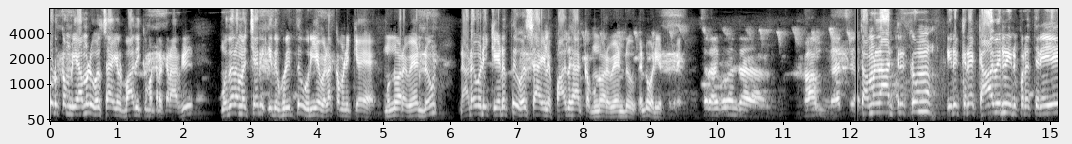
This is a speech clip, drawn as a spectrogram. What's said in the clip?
கொடுக்க முடியாமல் விவசாயிகள் பாதிக்கப்பட்டிருக்கிறார்கள். முதலமைச்சர் இது குறித்து உரிய விளக்கமளிக்க முன்வர வேண்டும். நடவடிக்கை எடுத்து விவசாயிகளை பாதுகாக்க முன்வர வேண்டும் என்று வலியுறுத்துகிறேன். தமிழ்நாட்டிற்கும் இருக்கிற காவிரி நீர் பிரச்சனையை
